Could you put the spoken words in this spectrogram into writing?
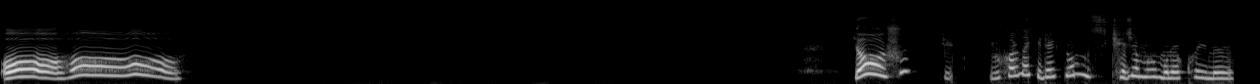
Oho. Ya şu yukarıdaki reklamı sikeceğim amına koyayım he.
